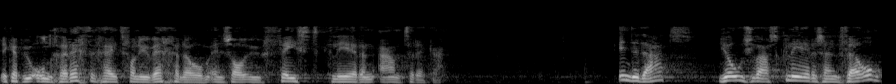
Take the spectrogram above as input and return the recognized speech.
ik heb uw ongerechtigheid van u weggenomen en zal u feestkleren aantrekken. Inderdaad, Jozua's kleren zijn vuil.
